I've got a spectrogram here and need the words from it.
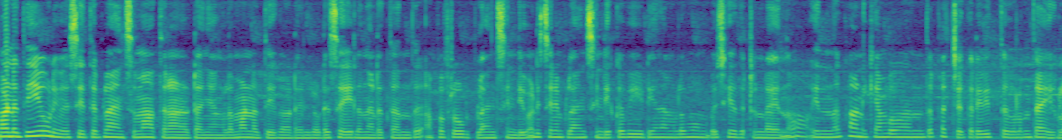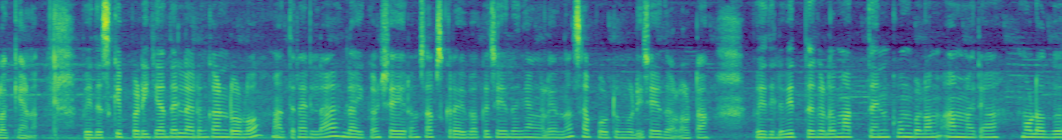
മണ്ണത്തി യൂണിവേഴ്സിറ്റി പ്ലാന്റ്സ് മാത്രമാണ് കേട്ടോ ഞങ്ങൾ മണ്ണത്തി ഗാർഡനിലൂടെ സെയിൽ നടത്തുന്നത്. അപ്പോൾ ഫ്രൂട്ട് പ്ലാന്റ്സിന്റെ മെഡിസിൻ പ്ലാന്റ്സിന്റെ ഒക്കെ വീഡിയോ നമ്മൾ മുമ്പ് ചെയ്തിട്ടുണ്ടായിരുന്നു. ഇന്ന് കാണിക്കാൻ പോകുന്നത് പച്ചക്കറി വിത്തുകളും തൈകളൊക്കെയാണ്. അപ്പോൾ ഇത് സ്കിപ്പ് അടിക്കാതെ എല്ലാവരും കണ്ടോളൂ. മാത്രമല്ല ലൈക്കും ഷെയറും സബ്സ്ക്രൈബും ഒക്കെ ചെയ്ത് ഞങ്ങളെ ഒന്ന് സപ്പോർട്ടും കൂടി ചെയ്തോളൂ കേട്ടോ അപ്പോൾ ഇതിൽ വിത്തുകൾ മത്തൻ കുമ്പളം അമര മുളക്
